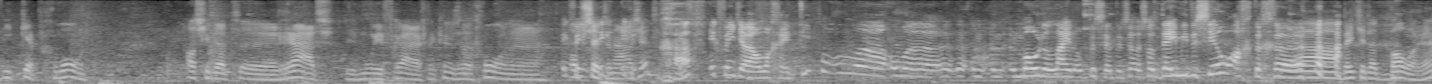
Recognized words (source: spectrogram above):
die cap gewoon. Als je dat eh, raadt, dit is mooie vraag, dan kunnen ze dat gewoon eh, opzetten naar ik- AZ. Gaaf. Ik vind jou helemaal geen type om, eh, om eh, een, een, een modelijn op te zetten. Zo, zo Demi de Seal-achtig. eh. Ja, een beetje dat baller, hè?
